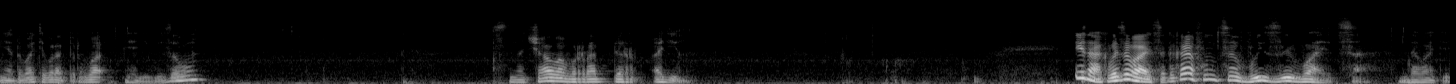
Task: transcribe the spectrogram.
Нет, давайте wrapper 2 я не вызову. Сначала wrapper 1. Итак, вызывается. Какая функция вызывается? Давайте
